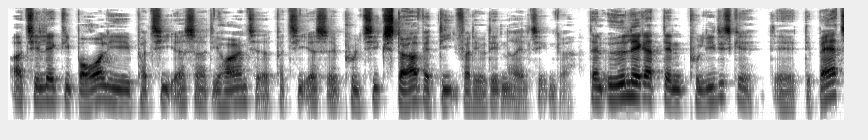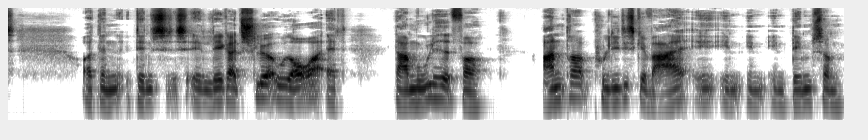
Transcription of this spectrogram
og tillægge de borgerlige partiers og de højorienterede partiers øh, politik større værdi, for det er jo det, den realiteten gør. Den ødelægger den politiske øh, debat, og den, den lægger et slør ud over, at der er mulighed for andre politiske veje end, end, end dem, som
